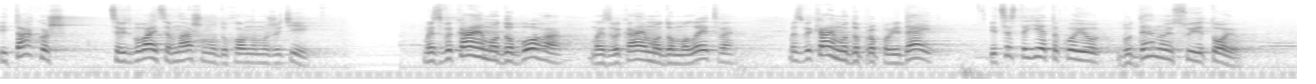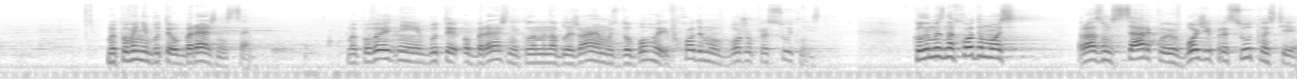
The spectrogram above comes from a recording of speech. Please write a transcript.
І також це відбувається в нашому духовному житті. Ми звикаємо до Бога, ми звикаємо до молитви, ми звикаємо до проповідей, і це стає такою буденною суєтою. Ми повинні бути обережні з цим. Ми повинні бути обережні, коли ми наближаємось до Бога і входимо в Божу присутність. Коли ми знаходимося разом з церквою в Божій присутності,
